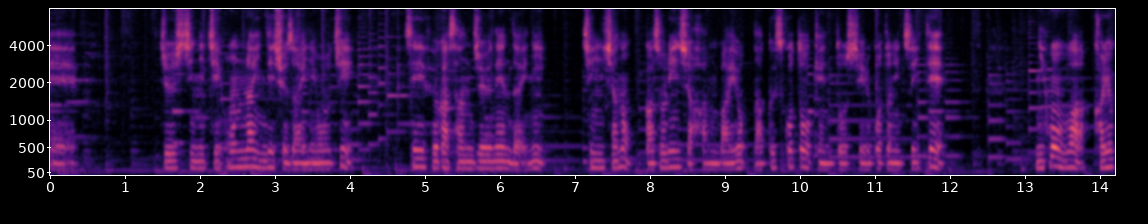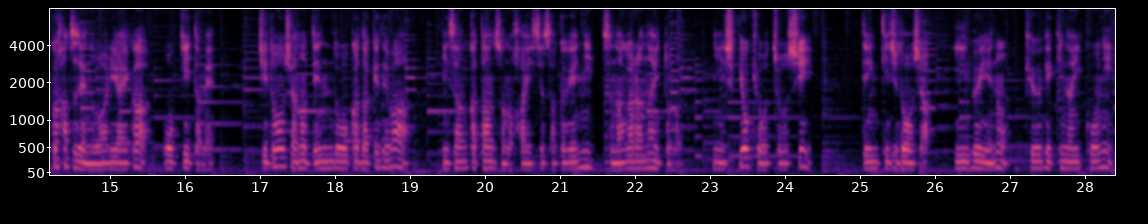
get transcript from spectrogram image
えー、17日オンラインで取材に応じ、政府が30年代に新車のガソリン車販売をなくすことを検討していることについて、日本は火力発電の割合が大きいため、自動車の電動化だけでは二酸化炭素の排出削減につながらないとの認識を強調し、電気自動車 EV への急激な移行に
